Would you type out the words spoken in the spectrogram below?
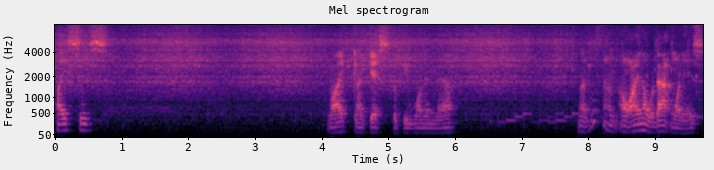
places. Like, I guess there'll be one in there. Oh, I know what that one is.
